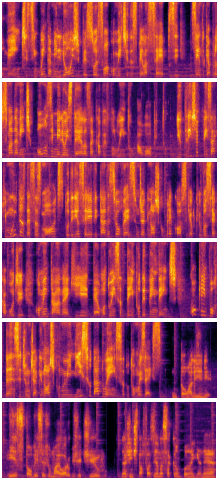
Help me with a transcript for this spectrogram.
Anualmente, 50 milhões de pessoas são acometidas pela sepse, sendo que aproximadamente 11 milhões delas acabam evoluindo ao óbito. E o triste é pensar que muitas dessas mortes poderiam ser evitadas se houvesse um diagnóstico precoce, que é o que você acabou de comentar, né? Que é uma doença tempo dependente. Qual que é a importância de um diagnóstico no início da doença, doutor Moisés? Então, Aline, esse talvez seja o maior objetivo da gente estar tá fazendo essa campanha, né?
